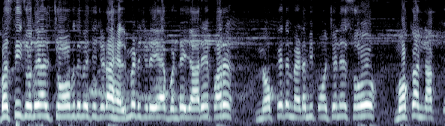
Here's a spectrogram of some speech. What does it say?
ਬਸਤੀ ਜੋਧੇਵਾਲ ਚੌਕ ਦੇ ਵਿੱਚ ਜਿਹੜਾ ਹੈਲਮਟ ਜਿਹੜੇ ਹੈ ਵੰਡੇ ਜਾ ਰਹੇ ਪਰ ਮੌਕੇ ਤੇ ਮੈਡਮ ਵੀ ਪਹੁੰਚੇ ਨੇ ਸੋ ਮੌਕਾ ਨੱਕ-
